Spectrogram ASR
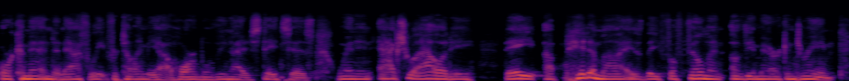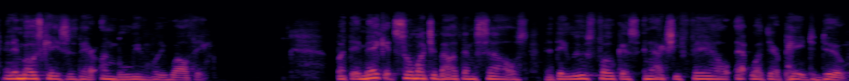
or commend an athlete for telling me how horrible the United States is, when in actuality, they epitomize the fulfillment of the American dream. And in most cases, they're unbelievably wealthy but they make it so much about themselves that they lose focus and actually fail at what they're paid to do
